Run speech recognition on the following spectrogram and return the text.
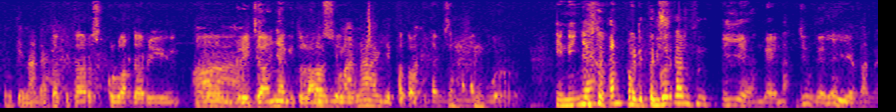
mungkin ada Atau kita harus keluar dari Ah. gerejanya gitu atau langsung. gimana gitu Atau kan? kita bisa menegur ininya kan? Kalau ditegur kan Iya, nggak enak juga kan? iya karena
